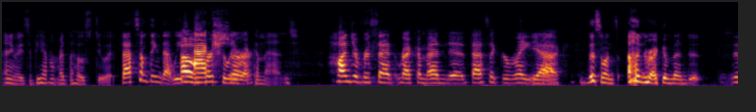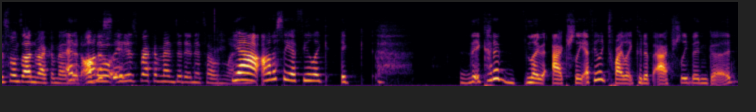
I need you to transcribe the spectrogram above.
Anyways, if you haven't read the host, do it. That's something that we oh, actually sure. recommend. Hundred percent recommended. That's a great yeah, book. This one's unrecommended. This one's unrecommended, and although honestly, it is recommended in its own way. Yeah, honestly, I feel like it. It could have like actually. I feel like Twilight could have actually been good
